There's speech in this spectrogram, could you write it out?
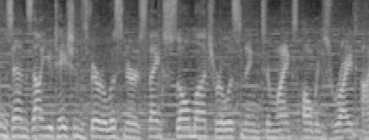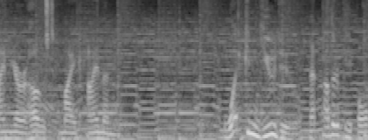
Greetings and salutations, fair listeners. Thanks so much for listening to Mike's Always Right. I'm your host, Mike Iman. What can you do that other people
